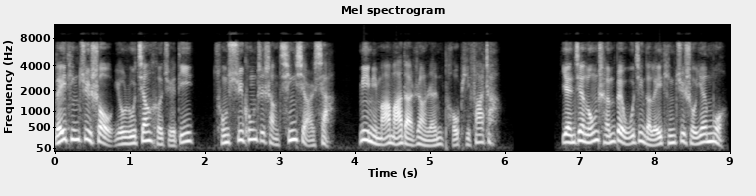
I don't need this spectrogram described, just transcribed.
雷霆巨兽犹如江河决堤，从虚空之上倾泻而下，密密麻麻的，让人头皮发炸。眼见龙尘被无尽的雷霆巨兽淹没，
